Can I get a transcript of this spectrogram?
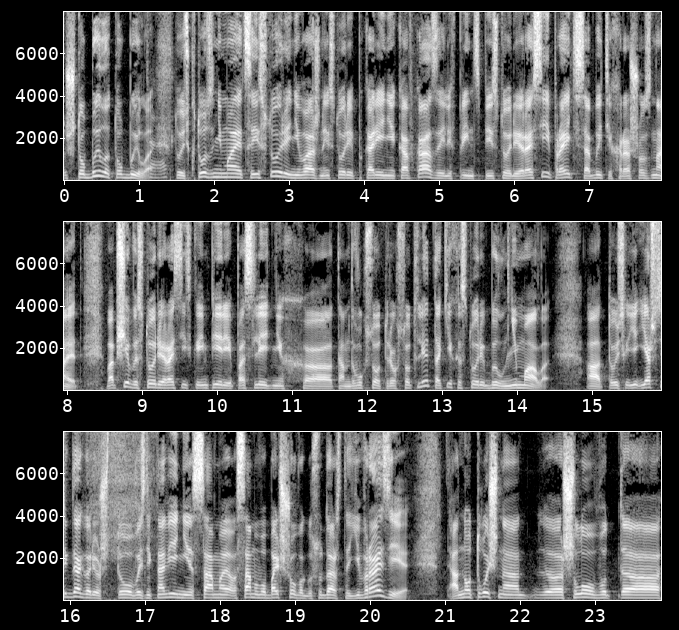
Что было, то было. Так. То есть, кто занимается историей, неважно, историей покорения Кавказа или, в принципе, историей России, про эти события хорошо знает. Вообще, в истории Российской империи последних а, там 200-300 лет таких историй было немало. А, то есть, я, же всегда говорю, что возникновение самого, самого большого государства Евразии, оно точно э, шло вот... э,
